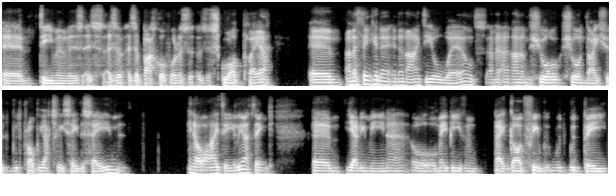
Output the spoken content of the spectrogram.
um, deem him as as as a, as a backup or as as a squad player. Um, and I think in a, in an ideal world, and, and I'm sure Sean Dyche would, would probably actually say the same. You know, ideally, I think um, Yerry Mina or, or maybe even Ben Godfrey would, would, would be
